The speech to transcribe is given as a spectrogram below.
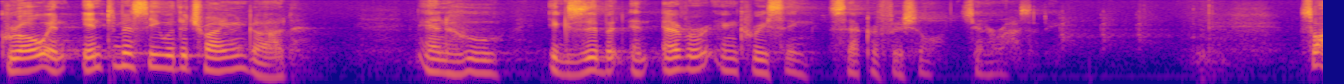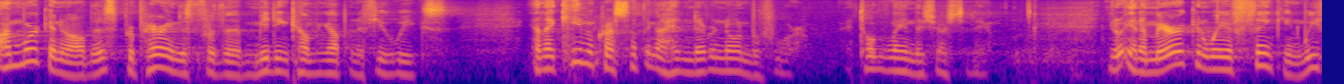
grow in intimacy with the triune God and who exhibit an ever increasing sacrificial generosity. So I'm working on all this, preparing this for the meeting coming up in a few weeks. And I came across something I had never known before. I told Elaine this yesterday. You know, in American way of thinking, we,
